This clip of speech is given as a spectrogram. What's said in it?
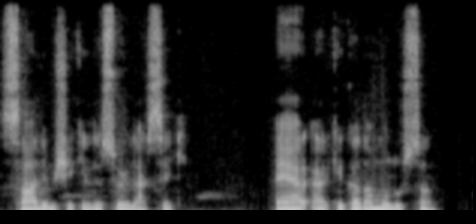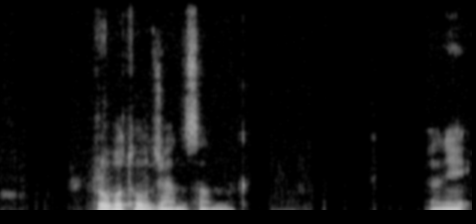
sade bir şekilde söylersek eğer erkek adam olursan robot olacağını sanmak. Yani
